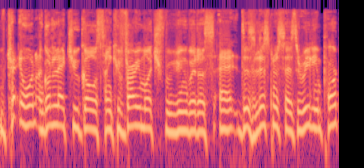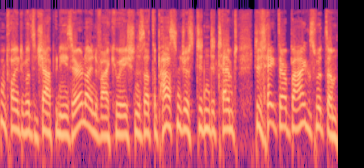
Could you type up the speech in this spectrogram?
Eoghan, I'm going to let you go. Thank you very much for being with us. Uh, this listener says the really important point about the Japanese airline evacuation is that the passengers didn't attempt to take their bags with them.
